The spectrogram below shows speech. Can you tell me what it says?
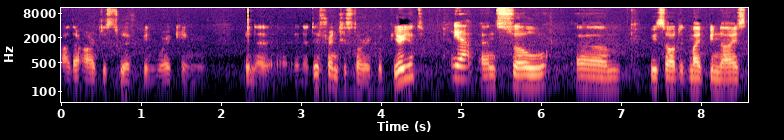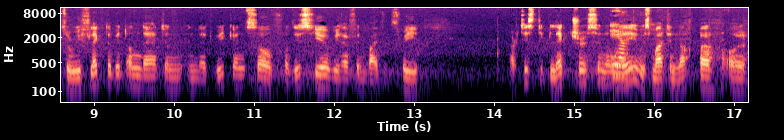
other artists who have been working in a, in a different historical period. Yeah. And so um, we thought it might be nice to reflect a bit on that in, in that weekend. So for this year, we have invited three artistic lectures in a Yeah. way with Martin Nachbar, Ol-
